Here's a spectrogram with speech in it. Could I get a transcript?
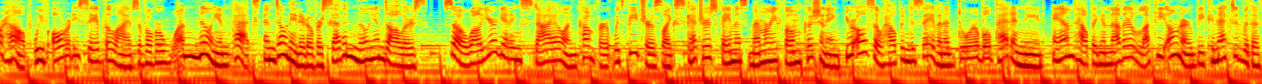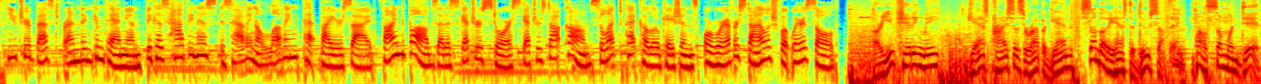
help, we've already saved the lives of over 1 million pets and donated over $7 million. So while you're getting style and comfort with features like Skechers' famous memory foam cushioning, you're also helping to save an adorable pet in need and helping another lucky owner be connected with a future best friend and companion because happiness is having a loving pet by your side. Find Bob's at a Skechers store, Skechers.com, select Petco locations, or wherever stylish footwear is sold. Are you kidding me? Gas prices are up again? Somebody has to do something. Well, someone did.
